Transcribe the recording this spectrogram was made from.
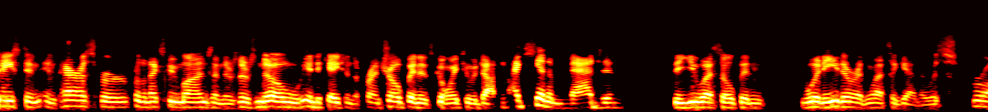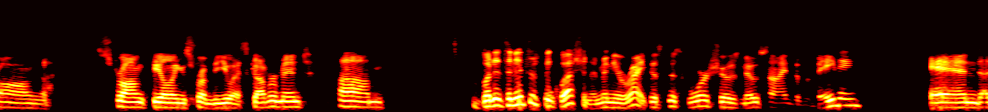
based in, in Paris for, for the next few months, and there's there's no indication the French Open is going to adopt it. I can't imagine the U.S. Open would either, unless again there was strong strong feelings from the U.S. government. Um, but it's an interesting question. I mean, you're right. This this war shows no signs of abating, and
